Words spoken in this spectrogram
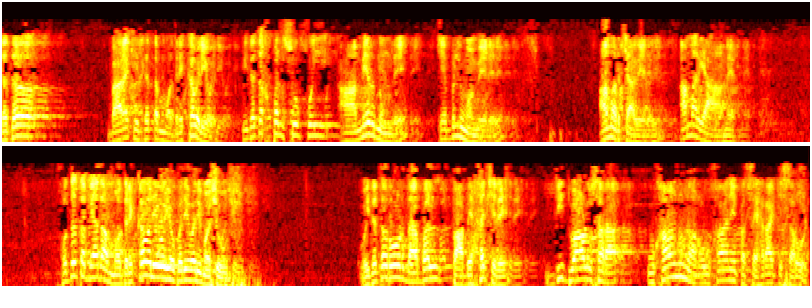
د د بارا کې دته مدرکه ویلی وي پیدا د خپل سو کوئی عامر نوم دی چې بل نوم ویلی امر چا ویلی امر یا عامر خود ته بیا دا مدرکه ویلی وي په دې وری مشهور وې د ترور دابل تابع خچره دی دواړو سره وخانو نه غوخانه په صحرا کې سرول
